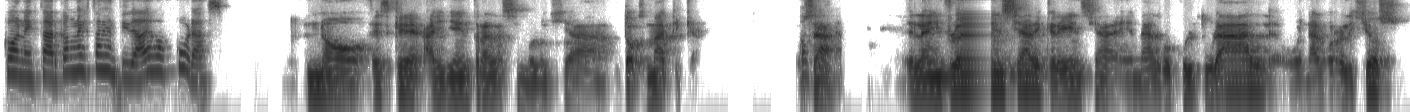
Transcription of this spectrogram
conectar con estas entidades oscuras. No, es que ahí entra la simbología dogmática. O sea, la influencia de creencia en algo cultural o en algo religioso.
